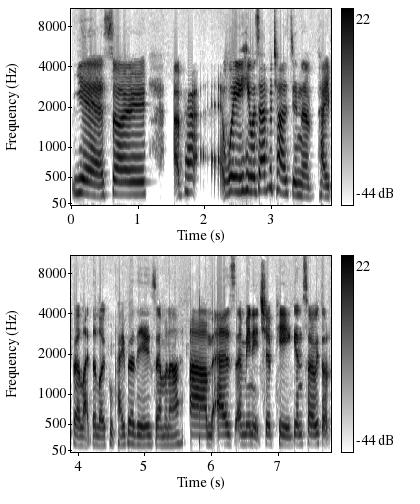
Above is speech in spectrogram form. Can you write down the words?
Yeah, so we he was advertised in the paper, like the local paper, the Examiner, um, as a miniature pig, and so we thought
